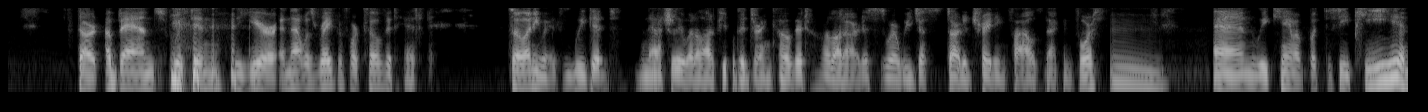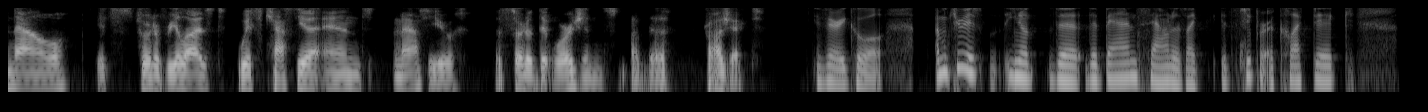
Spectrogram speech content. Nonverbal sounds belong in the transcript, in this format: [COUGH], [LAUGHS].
start a band [LAUGHS] within the year, and that was right before COVID hit. So, anyways, we did naturally what a lot of people did during COVID, or a lot of artists, where we just started trading files back and forth, Mm. and we came up with the EP, and now it's sort of realized with Cassia and Matthew. That's sort of the origins of the project. Very cool. I'm curious, you know, the the band sound is like it's super eclectic.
